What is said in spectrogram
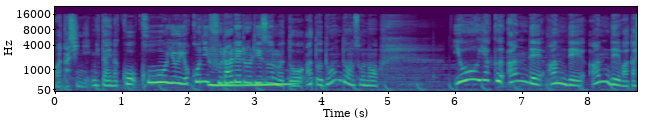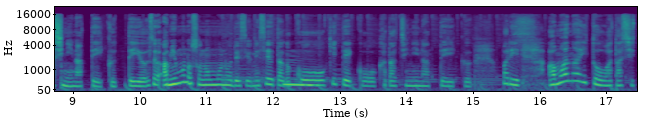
私にみたいなこうこういう横に振られるリズムとあとどんどんそのようやく編んで編んで編んで私になっていくっていうそれ編み物そのものですよね。セーターがこう来てこう形になっていく。やっぱり編まないと私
